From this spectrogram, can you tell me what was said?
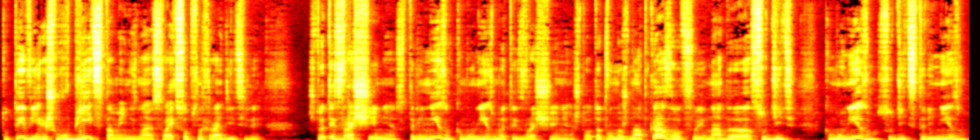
то ты веришь в убийц, там, я не знаю, своих собственных родителей. Что это извращение. Сталинизм, коммунизм – это извращение. Что от этого нужно отказываться и надо судить коммунизм, судить сталинизм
